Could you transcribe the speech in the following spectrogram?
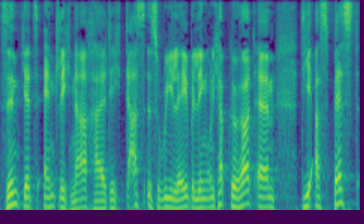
sind jetzt endlich nachhaltig. Das ist Relabeling. Und ich habe gehört, ähm, die Asbest,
